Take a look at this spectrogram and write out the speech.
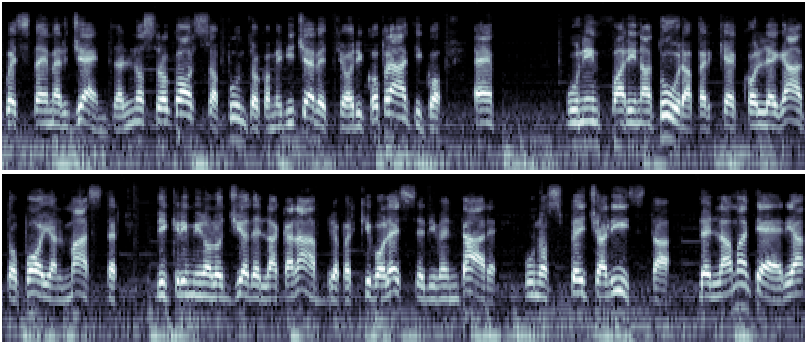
questa emergenza. Il nostro corso, appunto, come diceva, è teorico-pratico, è un'infarinatura perché è collegato poi al master di criminologia della Calabria per chi volesse diventare uno specialista della materia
